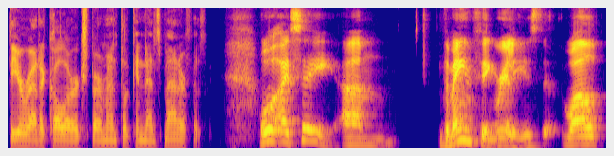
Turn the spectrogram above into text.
theoretical or experimental condensed matter physics? Well, I'd say um, the main thing really is that while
